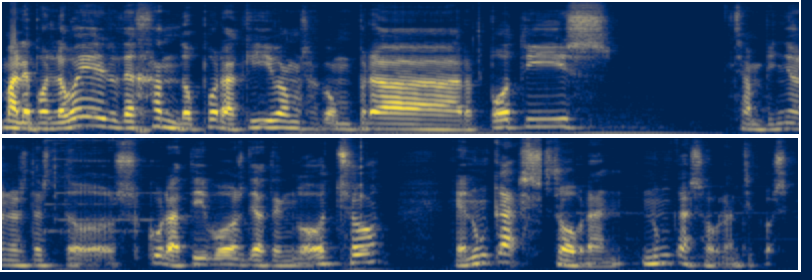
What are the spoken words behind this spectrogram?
Vale, pues lo voy a ir dejando por aquí. Vamos a comprar potis, champiñones de estos curativos. Ya tengo ocho, que nunca sobran, nunca sobran, chicos.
